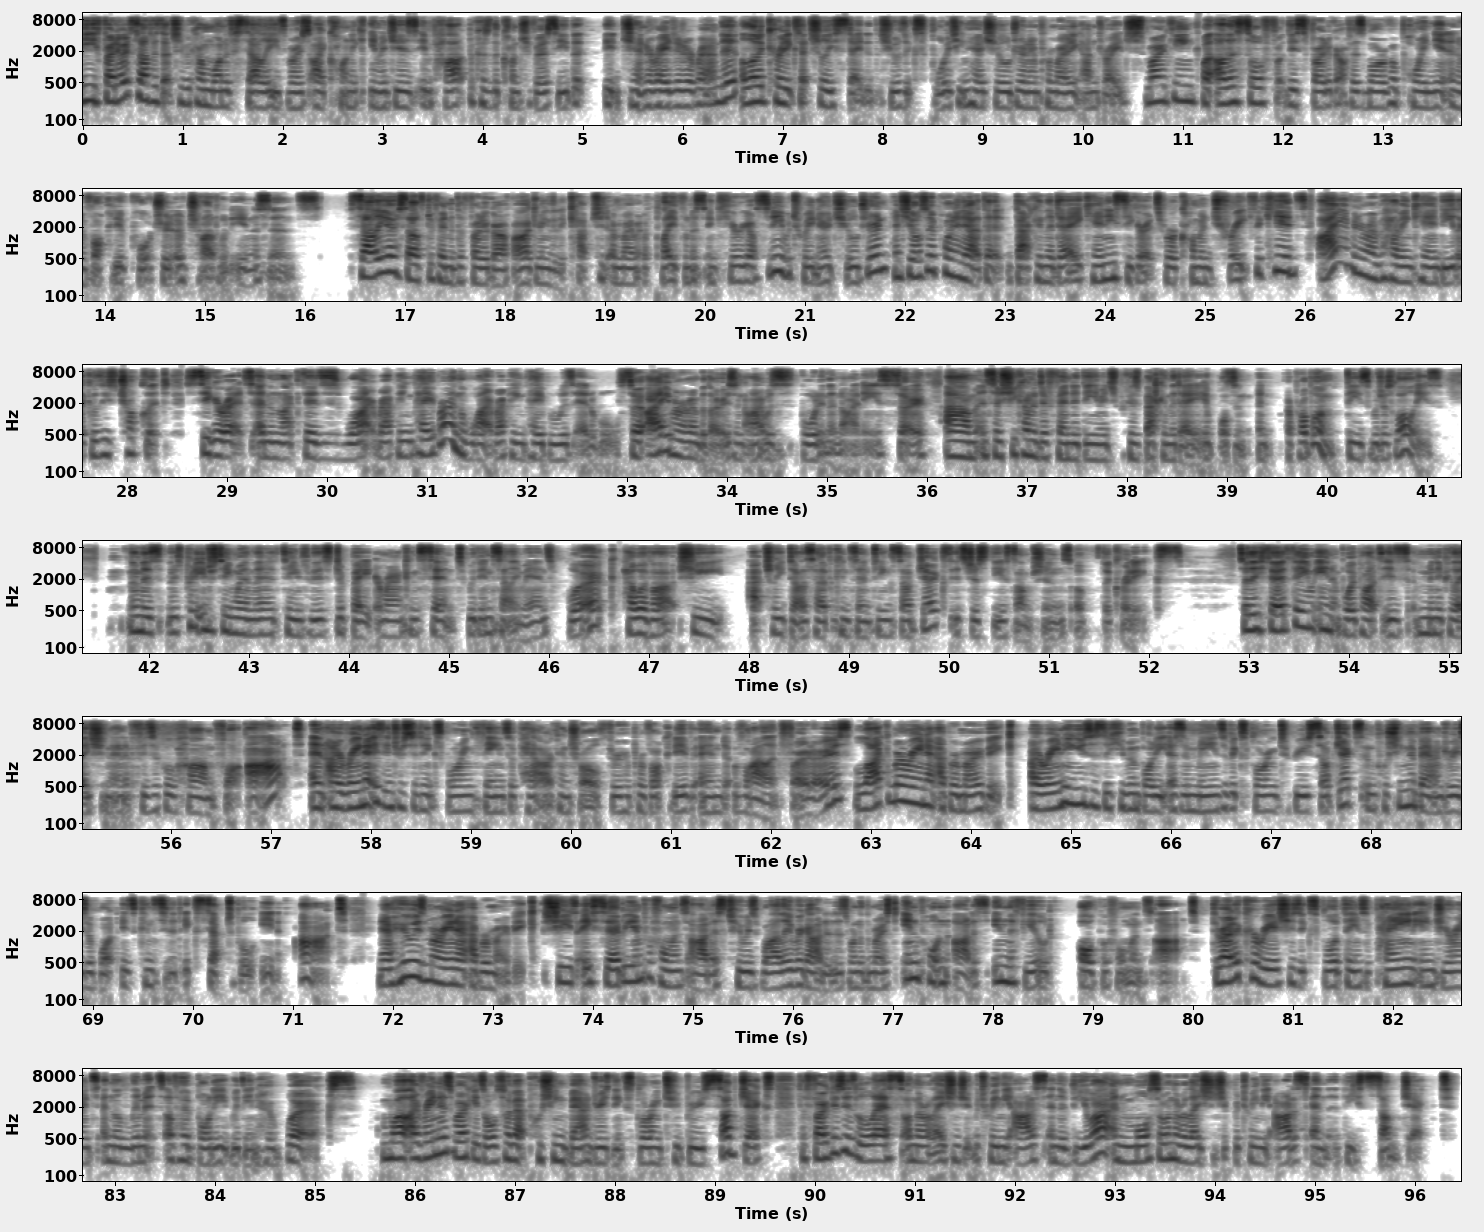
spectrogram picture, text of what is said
The photo itself has actually become one of Sally's most iconic images, in part because of the controversy that it generated around it. A lot of critics actually stated that she was exploiting her children and promoting underage smoking, while others saw this photograph as more of a poignant and evocative portrait of childhood innocence. Sally herself defended the photograph, arguing that it captured a moment of playfulness and curiosity between her children. And she also pointed out that back in the day, candy cigarettes were a common treat for kids. I even remember having candy, like it was these chocolate cigarettes, and then like there's this white wrapping paper, and the white wrapping paper was edible. So I even remember those, and I was born in the 90s. So, um, and so she kind of defended the image because back in the day it wasn't an, a problem. These were just lollies and there's there's pretty interesting when there seems to be this debate around consent within Sally Mann's work. However, she actually does have consenting subjects. It's just the assumptions of the critics. So the third theme in Boy Parts is manipulation and physical harm for art. And Irina is interested in exploring themes of power control through her provocative and violent photos. Like Marina Abramovic, Irina uses the human body as a means of exploring taboo subjects and pushing the boundaries of what is considered acceptable in art. Now, who is Marina Abramovic? She's a Serbian performance artist who is widely regarded as one of the most important artists in the field of performance art. Throughout her career, she's explored themes of pain, endurance, and the limits of her body within her works. While Irina's work is also about pushing boundaries and exploring taboo subjects, the focus is less on the relationship between the artist and the viewer and more so on the relationship between the artist and the subject.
